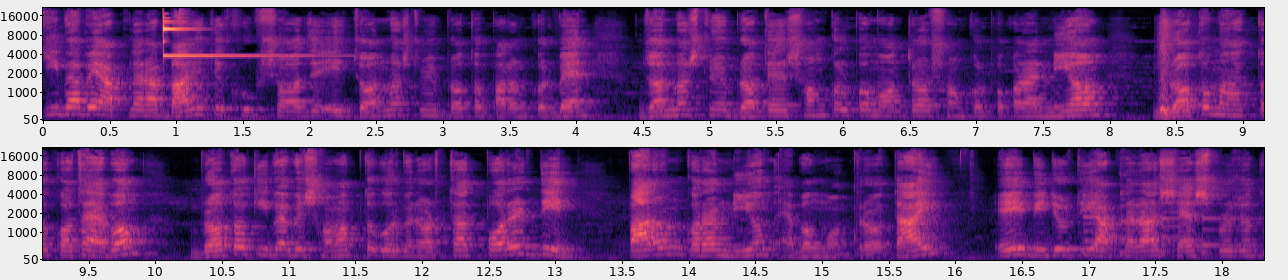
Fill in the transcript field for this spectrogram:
কীভাবে আপনারা বাড়িতে খুব সহজে এই জন্মাষ্টমী ব্রত পালন করবেন। জন্মাষ্টমী ব্রতের সংকল্প মন্ত্র সংকল্প করার নিয়ম, ব্রত মাহাত্ম কথা এবং ব্রত কীভাবে সমাপ্ত করবেন অর্থাৎ পরের দিন পালন করার নিয়ম এবং মন্ত্র। তাই এই ভিডিওটি আপনারা শেষ পর্যন্ত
